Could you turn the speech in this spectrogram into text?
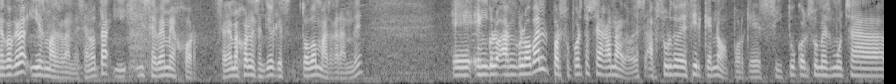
en cualquier y es más grande, se nota y, y, se ve mejor. Se ve mejor en el sentido de que es todo más grande. Eh, en, glo en, global, por supuesto, se ha ganado. Es absurdo decir que no, porque si tú consumes mucha,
